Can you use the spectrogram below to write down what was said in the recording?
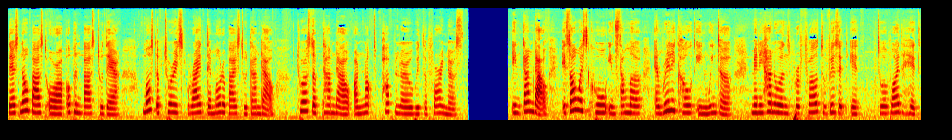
There's no bus or open bus to there. Most of tourists ride their motorbikes to Tam Đảo. Tours of Tam Đảo are not popular with the foreigners. In Tam Đảo, it's always cool in summer and really cold in winter. Many Hanoians prefer to visit it to avoid heat.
